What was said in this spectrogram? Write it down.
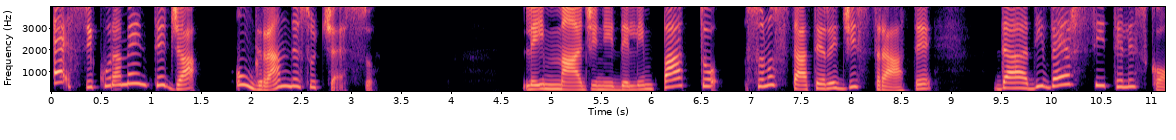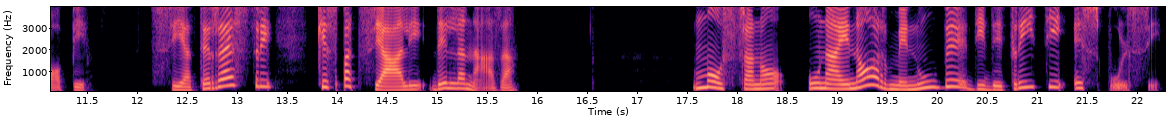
è sicuramente già un grande successo. Le immagini dell'impatto sono state registrate da diversi telescopi, sia terrestri che spaziali della NASA. Mostrano una enorme nube di detriti espulsi.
